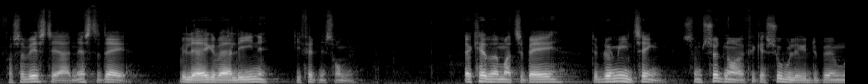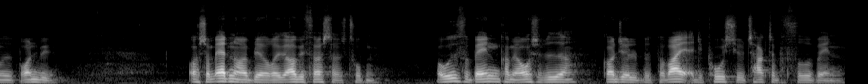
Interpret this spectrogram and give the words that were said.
for så vidste jeg, at næste dag ville jeg ikke være alene i fitnessrummet. Jeg kæmpede mig tilbage. Det blev min ting. Som 17-årig fik jeg Superliga-debut mod Brøndby. Og som 18-årig blev jeg rykket op i førsteholdstruppen. Og ude for banen kom jeg også videre, godt hjulpet på vej af de positive takter på fodboldbanen.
